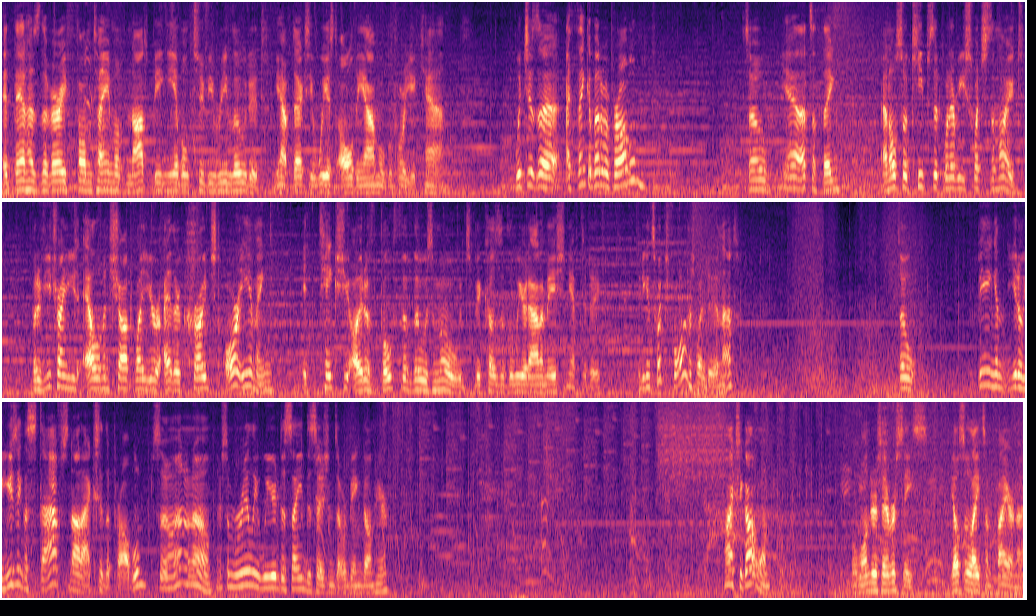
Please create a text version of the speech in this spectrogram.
it then has the very fun time of not being able to be reloaded. You have to actually waste all the ammo before you can. Which is, a, I think, a bit of a problem. So, yeah, that's a thing. And also keeps it whenever you switch them out. But if you try and use element shot while you're either crouched or aiming, it takes you out of both of those modes because of the weird animation you have to do. But you can switch forms while doing that. So, being in, you know, using the staff's not actually the problem. So, I don't know. There's some really weird design decisions that were being done here. I actually got one. Will wonders ever cease? He also lights on fire now.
